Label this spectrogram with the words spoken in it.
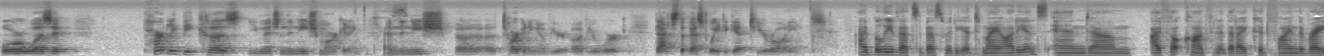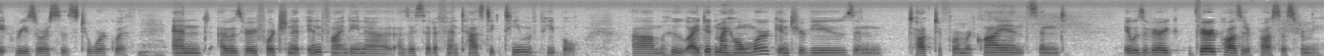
Or was it partly because you mentioned the niche marketing and the niche uh, targeting of your, of your work? That's the best way to get to your audience. I believe that's the best way to get to my audience, and um, I felt confident that I could find the right resources to work with. And I was very fortunate in finding, a, as I said, a fantastic team of people um, who I did my homework, interviews, and talked to former clients, and it was a very, very positive process for me.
